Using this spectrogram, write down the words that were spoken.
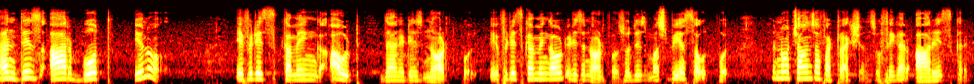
And these are both, you know, if it is coming out, then it is north pole. If it is coming out, it is a north pole. So this must be a south pole. No chance of attraction. So figure R is correct.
